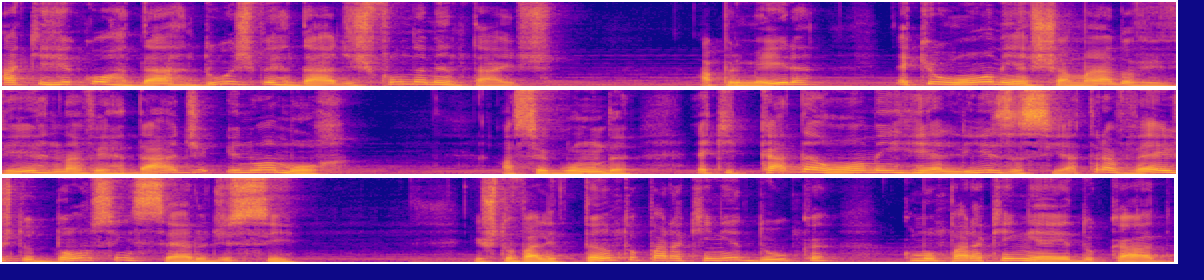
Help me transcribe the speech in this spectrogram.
há que recordar duas verdades fundamentais. A primeira é que o homem é chamado a viver na verdade e no amor. A segunda é que cada homem realiza-se através do dom sincero de si. Isto vale tanto para quem educa como para quem é educado.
